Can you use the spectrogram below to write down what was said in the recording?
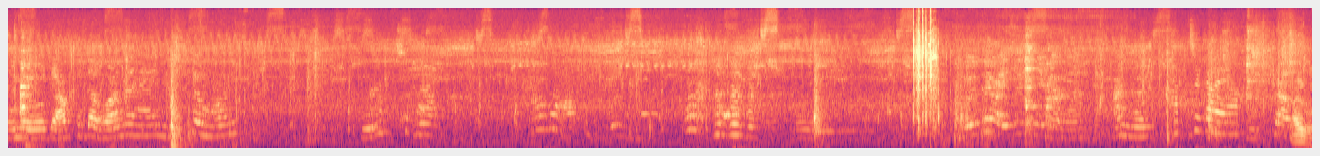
어머 여기 아프다고 하네 이렇게 뭐 연세가 있으시니까는. 같이 가요. 아이고.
